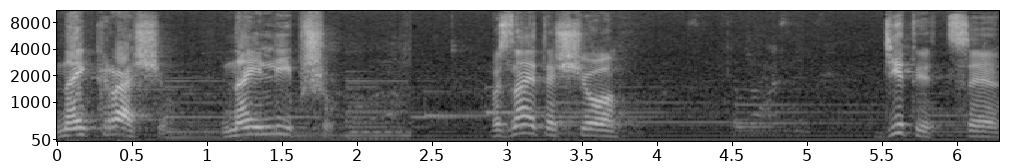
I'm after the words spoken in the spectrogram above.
найкращу, найліпшу. Ви знаєте, що діти це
